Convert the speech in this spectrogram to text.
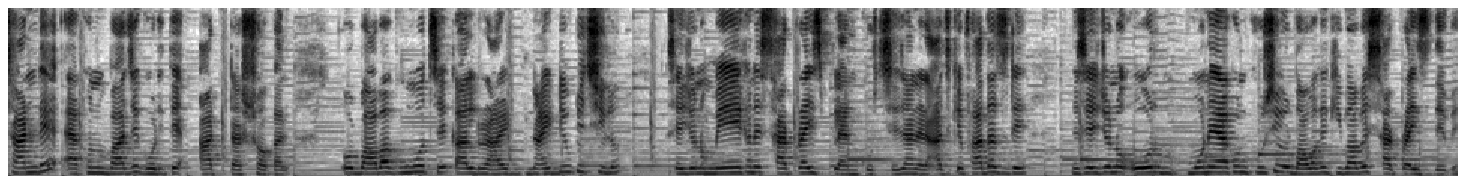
সানডে, এখন বাজে ঘড়িতে আটটা সকাল। ওর বাবা ঘুমোচ্ছে, কাল রাইট নাইট ডিউটি ছিল। সেই জন্য মেয়ে এখানে সারপ্রাইজ প্ল্যান করছে, জানেন? আজকে ফাদার্স ডে, সেই জন্য ওর মনে এখন খুশি, ওর বাবাকে কীভাবে সারপ্রাইজ দেবে।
